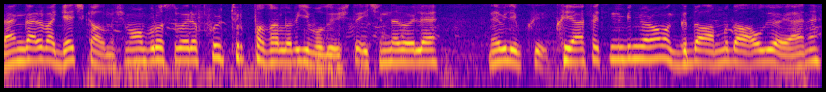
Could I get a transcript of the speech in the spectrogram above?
Ben galiba geç kalmışım ama burası böyle full Türk pazarları gibi oluyor işte. İçinde böyle ne bileyim kı- kıyafetini bilmiyorum ama gıda mı da oluyor yani.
